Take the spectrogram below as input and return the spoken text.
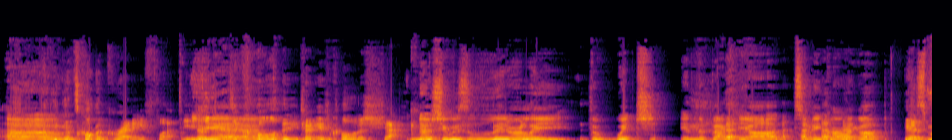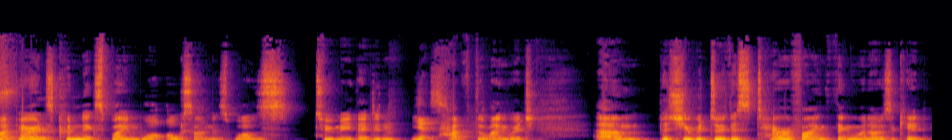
Um, I think it's called a granny flat. You don't need yeah. to call it. You don't need to call it a shack. No, she was literally the witch in the backyard to me growing up. Yes. Because my parents couldn't explain what Alzheimer's was to me. They didn't Yes. have the language. Um, but she would do this terrifying thing when I was a kid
